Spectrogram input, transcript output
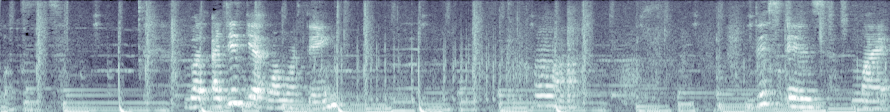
looks. But I did get one more thing. Ah. This is my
